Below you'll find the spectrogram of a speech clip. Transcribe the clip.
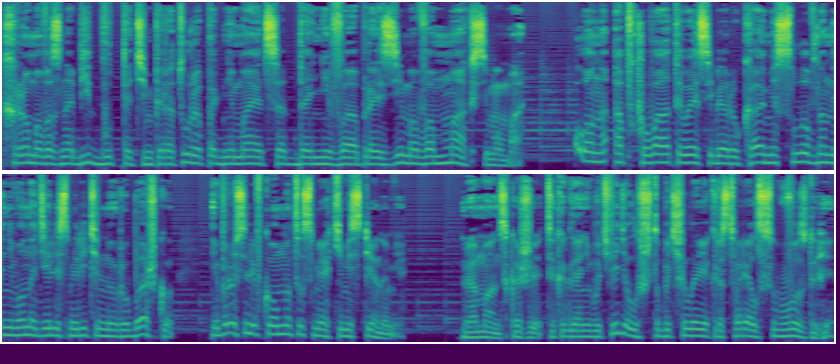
Хромова знобит, будто температура поднимается до невообразимого максимума. Он обхватывает себя руками, словно на него надели смирительную рубашку и бросили в комнату с мягкими стенами. «Роман, скажи, ты когда-нибудь видел, чтобы человек растворялся в воздухе?»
